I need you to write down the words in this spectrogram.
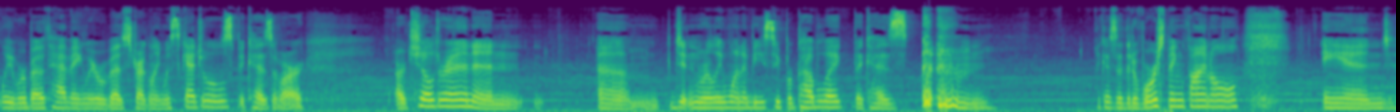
we were both having, we were both struggling with schedules because of our our children and um, didn't really want to be super public because because of the divorce being final and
